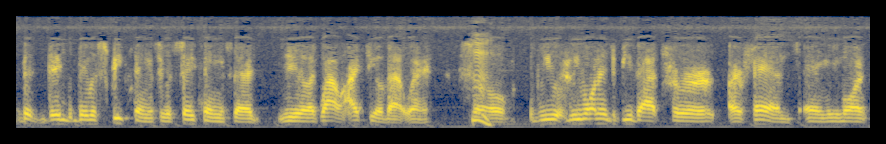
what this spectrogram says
they they, they would speak things, they would say things that you're like, wow, I feel that way. So hmm. we we wanted to be that for our fans, and we want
